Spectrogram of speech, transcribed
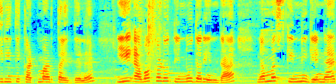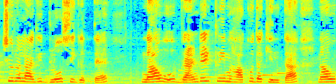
ಈ ರೀತಿ ಕಟ್ ಮಾಡ್ತಾ ಇದ್ದೇನೆ. ಈ ಅವಕಡೋ ತಿನ್ನುವುದರಿಂದ ನಮ್ಮ ಸ್ಕಿನ್ನಿಗೆ ನ್ಯಾಚುರಲ್ ಆಗಿ ಗ್ಲೋ ಸಿಗುತ್ತೆ. ನಾವು ಬ್ರ್ಯಾಂಡೆಡ್ ಕ್ರೀಮ್ ಹಾಕುವುದಕ್ಕಿಂತ ನಾವು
